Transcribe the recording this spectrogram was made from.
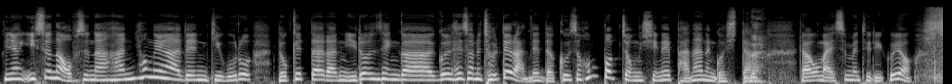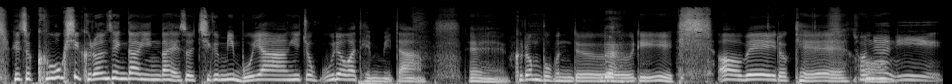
그냥 있으나 없으나 한 형해화된 기구로 놓겠다라는 이런 생각을 해서는 절대로 안 된다. 그것은 헌법 정신에 반하는 것이다. 네. 라고 말씀을 드리고요. 그래서 그 혹시 그런 생각인가 해서 지금 이 모양이 좀 우려가 됩니다. 네, 그런 부분들이 네. 어, 왜 이렇게 저는 어. 이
